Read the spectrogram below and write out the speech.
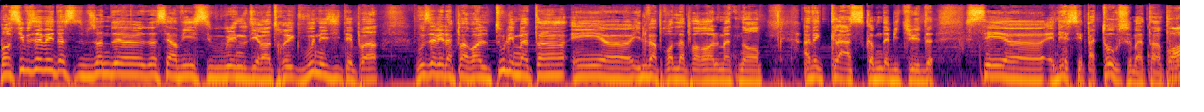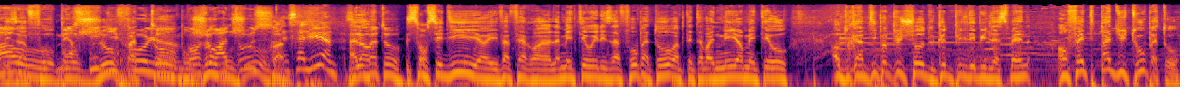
Bon, si vous avez besoin d'un service, si vous voulez nous dire un truc, vous n'hésitez pas. Vous avez la parole tous les matins et euh, il va prendre la parole maintenant avec classe comme d'habitude. C'est euh, eh bien c'est Pato ce matin pour les infos. merci, bonjour. Pato. Bonjour à bonjour. tous. Euh, Salut. Alors, Pato. on s'est dit, euh, il va faire euh, la météo et les infos, Pato. On va peut-être avoir une meilleure météo. En tout cas, un petit peu plus chaude que depuis le début de la semaine. En fait, pas du tout, Pato.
